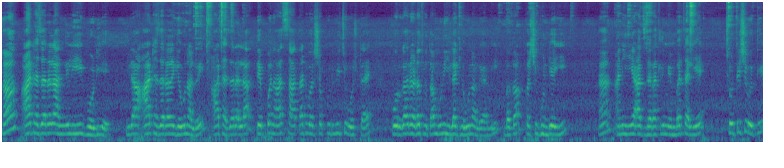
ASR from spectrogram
हां? आठ हजाराला आणलेली ही घोडी आहे. हिला आठ हजाराला घेऊन आलो आहे आठ हजाराला ते पण आज सात आठ वर्षापूर्वीची गोष्ट आहे. पोरगा रडत होता म्हणून हिला घेऊन आलो आहे आम्ही. बघा कशी गुंडी आहे ही. हां? आणि ही आज घरातली मेंबर झाली आहे. छोटीशी होती.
